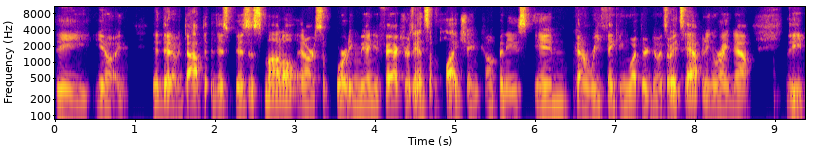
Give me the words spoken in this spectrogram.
the you know that have adopted this business model and are supporting manufacturers and supply chain companies in kind of rethinking what they're doing. So it's happening right now. The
